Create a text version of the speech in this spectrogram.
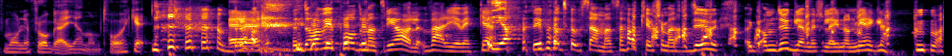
förmodligen fråga igen om två veckor. Bra. Men då har vi poddmaterial varje vecka. Ja. Det är bara att ta upp samma sak eftersom att du, om du glömmer så lär ju någon mer glömma.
